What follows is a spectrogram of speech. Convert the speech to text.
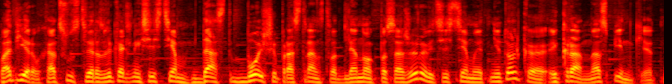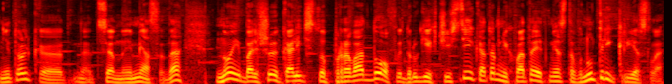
Во-первых, отсутствие развлекательных систем даст больше пространства для ног пассажира, ведь система — это не только экран на спинке, это не только э, ценное мясо, да, но и большое количество проводов и других частей, которым не хватает места внутри кресла.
